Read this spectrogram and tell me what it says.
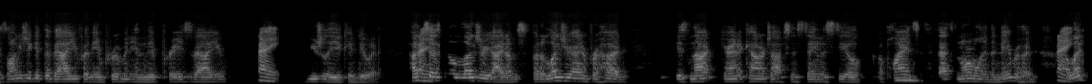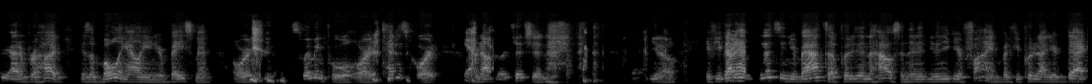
as long as you get the value for the improvement in the appraised value, right. usually you can do it. HUD Right. says no luxury items, but a luxury item for HUD is not granite countertops and stainless steel appliances. That's normal in the neighborhood. A Mm. Luxury item for HUD is a bowling alley in your basement or a swimming pool or a tennis court Yeah. or an outdoor kitchen. you know, if you got to Right. have jets in your bathtub, put it in the house and then, it, then you're fine. But if you put it on your deck,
